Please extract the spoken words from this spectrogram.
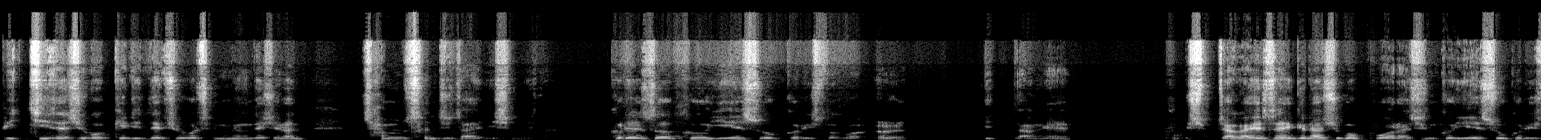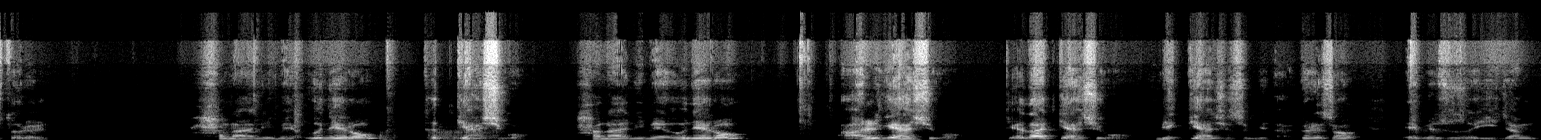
빛이 되시고 길이 되시고 생명 되시는 참 선지자이십니다. 그래서 그 예수 그리스도를 이 땅에 십자가에서 해결하시고 부활하신 그 예수 그리스도를 하나님의 은혜로 듣게 하시고 하나님의 은혜로 알게 하시고 깨닫게 하시고 믿게 하셨습니다. 그래서 에베소서 2장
